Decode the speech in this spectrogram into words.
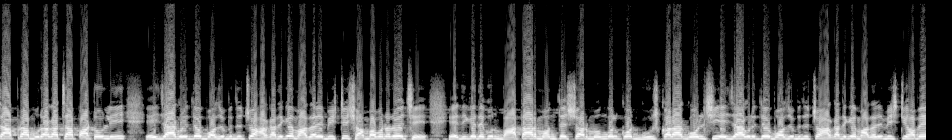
চাপড়া, মুরাগাছা, পাটৌলি এই জায়গাগুলিতেও বজ্রবিদ্যুৎ হালকা থেকে মাঝারি বৃষ্টির সম্ভাবনা রয়েছে। এদিকে দেখুন ভাতার মন্তেশ্বর, মঙ্গলকোট ঘুষকরা গলসি, এই জায়গাগুলিতেও বজ্রবিদ্যুৎ হালকা থেকে মাঝারি বৃষ্টি হবে।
